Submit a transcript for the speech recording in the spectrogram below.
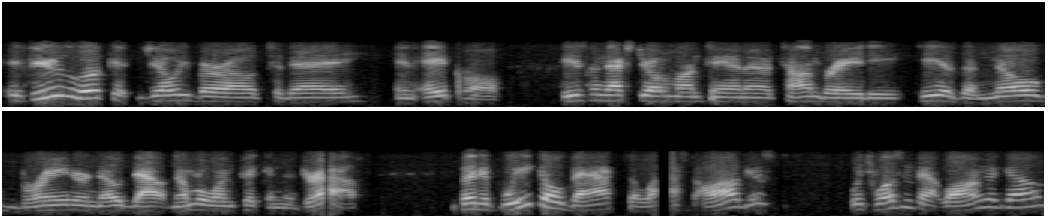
if you look at Joey Burrow today in April, He's the next Joe Montana, Tom Brady. He is a no-brainer, no doubt number one pick in the draft. But if we go back to last August, which wasn't that long ago,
